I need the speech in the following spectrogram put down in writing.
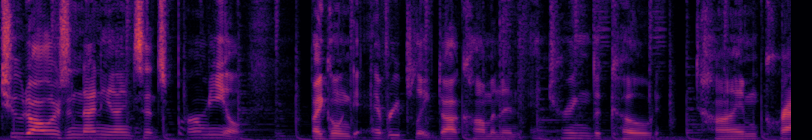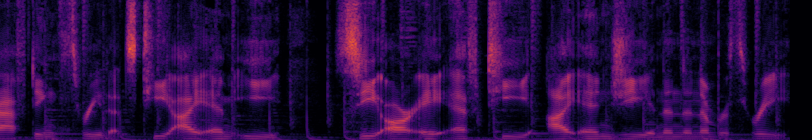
$2.99 per meal by going to everyplate.com and then entering the code timecrafting3. That's T I M E C R A F T I N G, and then the number three.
